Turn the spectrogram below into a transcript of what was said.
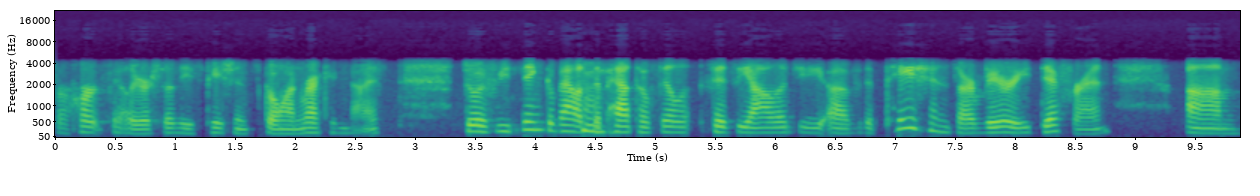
for heart failure, so these patients go unrecognized. So if you think about hmm. the pathophysiology of the patients are very different. Um,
